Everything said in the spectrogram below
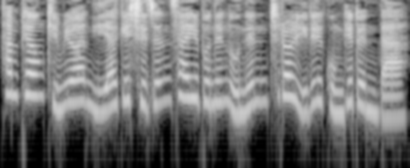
한편 기묘한 이야기 시즌 4 2부는 오는 7월 1일 공개된다.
